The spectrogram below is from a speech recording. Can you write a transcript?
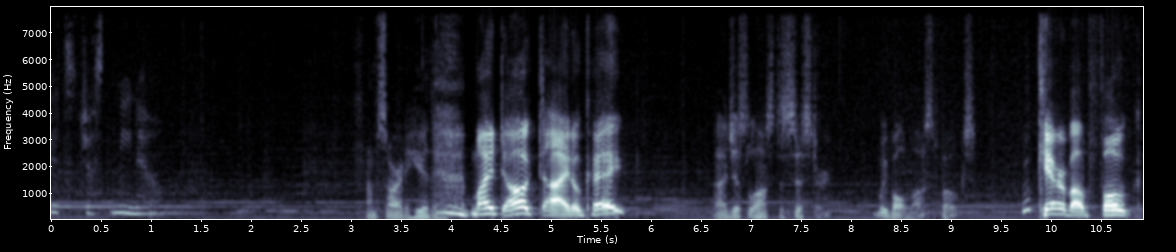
It's just me now. I'm sorry to hear that. My dog died, okay? I just lost a sister. We've all lost folks. Who care about folk?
